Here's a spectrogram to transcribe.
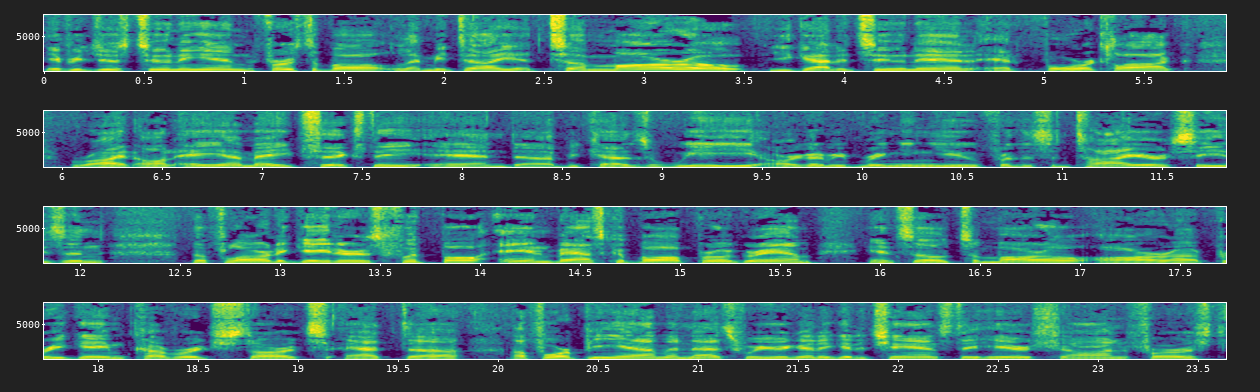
If you're just tuning in, first of all, let me tell you, tomorrow you got to tune in at four o'clock right on AM 860, and uh, because we are going to be bringing you for this entire season the Florida Gators football and basketball program, and so tomorrow our uh, pregame coverage coverage starts at uh, 4 p.m., and that's where you're going to get a chance to hear Sean first.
